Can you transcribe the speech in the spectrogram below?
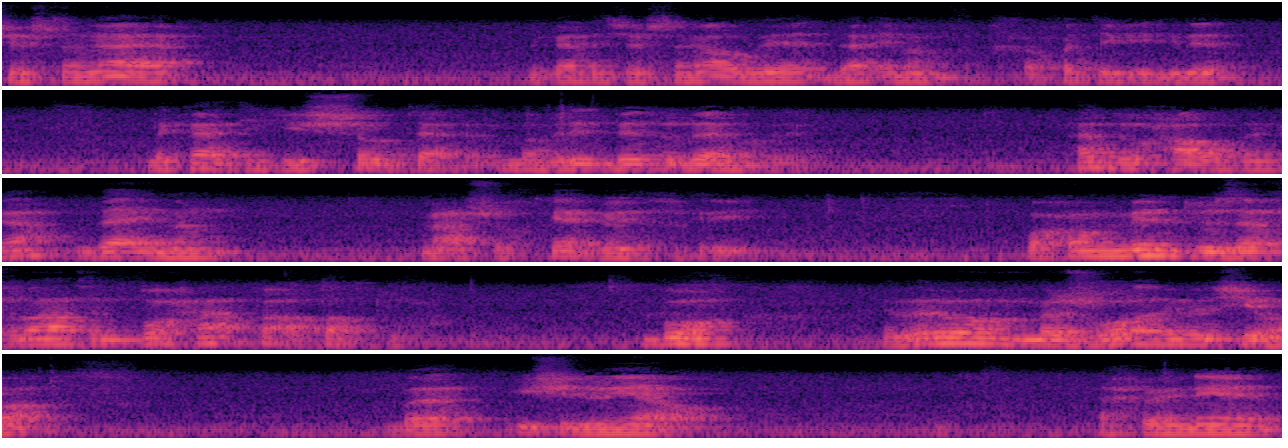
شێشتەنایە لە کاتی شێشتەناو بێ دائما خەفەتێک ئەگرێت. لە کاتێکی شەو مەغرب بێت هەردوو حاڵەتەکە دائما معشوقەکە بێت فکری وحملت زفرات الضحى فأطقتها بو لبرو مجبور أبي بتشيوا بإيش دنيا أخوانيت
